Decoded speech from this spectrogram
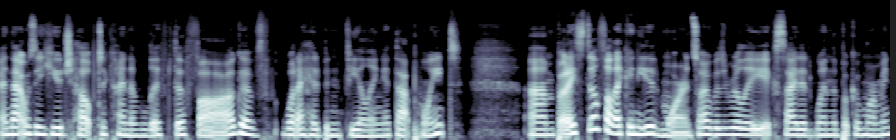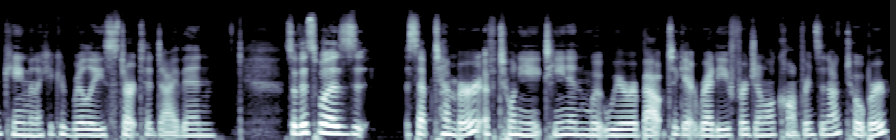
And that was a huge help to kind of lift the fog of what I had been feeling at that point. Um, but I still felt like I needed more. And so I was really excited when the Book of Mormon came and I could really start to dive in. So this was September of 2018, and we were about to get ready for General Conference in October.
